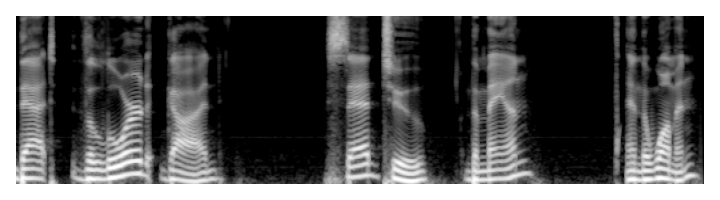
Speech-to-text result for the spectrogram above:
that the Lord God said to the man and the woman,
